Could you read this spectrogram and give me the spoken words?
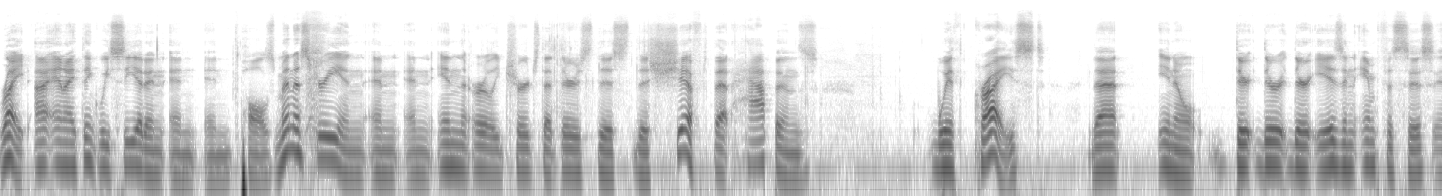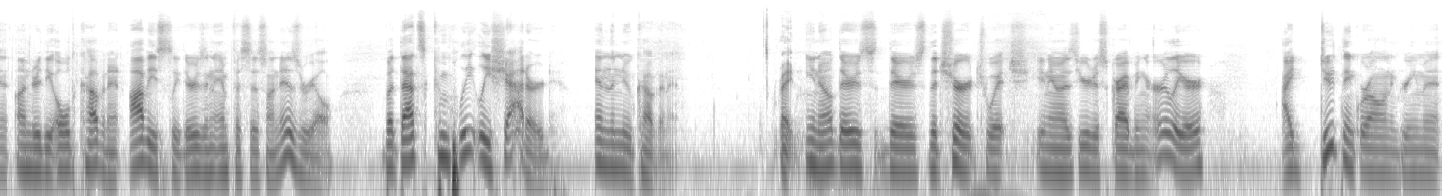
Right, I, and I think we see it in, in, in Paul's ministry and, and, and in the early church that there's this this shift that happens with Christ that you know there there there is an emphasis in, under the old covenant. Obviously, there's an emphasis on Israel, but that's completely shattered in the new covenant Right. you know there's there's the church which you know as you're describing earlier i do think we're all in agreement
